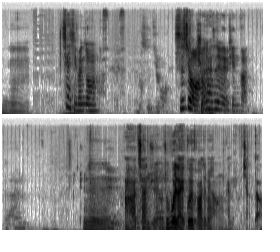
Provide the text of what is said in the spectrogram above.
嗯，现在几分钟？十九，好像还是有点偏短。就是啊，产学，就未来规划这边好像还没有讲到。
